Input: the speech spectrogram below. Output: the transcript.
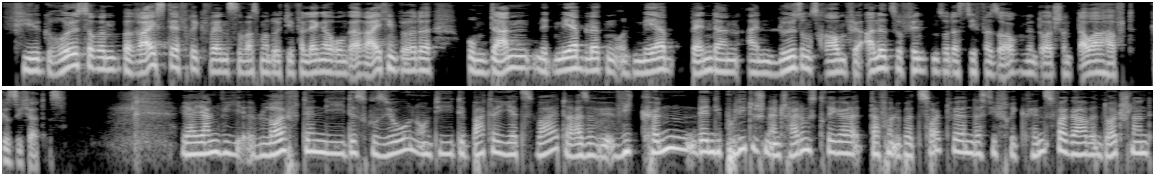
viel größeren Bereichs der Frequenzen, was man durch die Verlängerung erreichen würde, um dann mit mehr Blöcken und mehr Bändern einen Lösungsraum für alle zu finden, sodass die Versorgung in Deutschland dauerhaft gesichert ist. Ja, Jan, wie läuft denn die Diskussion und die Debatte jetzt weiter? Also wie können denn die politischen Entscheidungsträger davon überzeugt werden, dass die Frequenzvergabe in Deutschland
